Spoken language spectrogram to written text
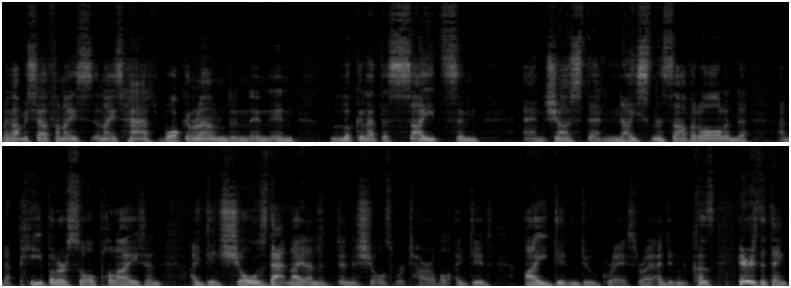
And I got myself a nice a nice hat walking around and, and, and looking at the sights and and just the niceness of it all and the and the people are so polite and I did shows that night and the, and the shows were terrible. I did I didn't do great, right? I didn't because here's the thing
